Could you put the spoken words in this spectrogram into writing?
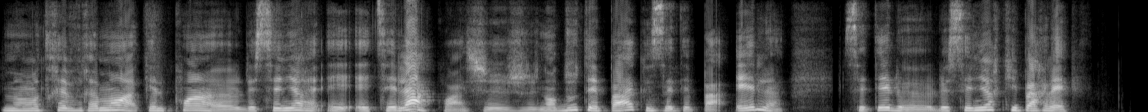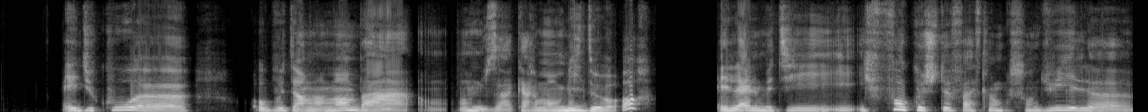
me montrait vraiment à quel point euh, le Seigneur était là, quoi. Je, je n'en doutais pas que c'était pas elle, c'était le, le Seigneur qui parlait. Et du coup, euh, au bout d'un moment, ben, on- nous a carrément mis dehors. Et là, elle me dit, il faut que je te fasse l'onction d'huile. euh.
